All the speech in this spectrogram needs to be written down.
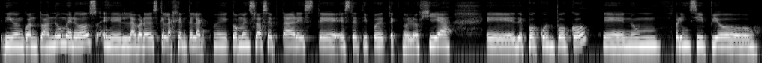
Digo, en cuanto a números, eh, la verdad es que la gente la, eh, comenzó a aceptar este, este tipo de tecnología eh, de poco en poco. En un principio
